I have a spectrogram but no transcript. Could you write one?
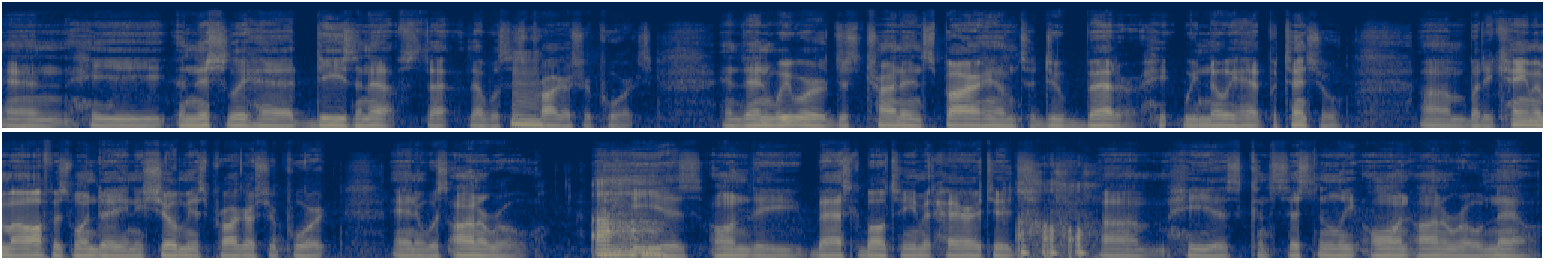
and he initially had D's and F's. That that was his progress reports, and then we were just trying to inspire him to do better. He, we know he had potential, um, but he came in my office one day and he showed me his progress report, and it was honor roll. He is on the basketball team at Heritage. Um, he is consistently on honor roll now.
